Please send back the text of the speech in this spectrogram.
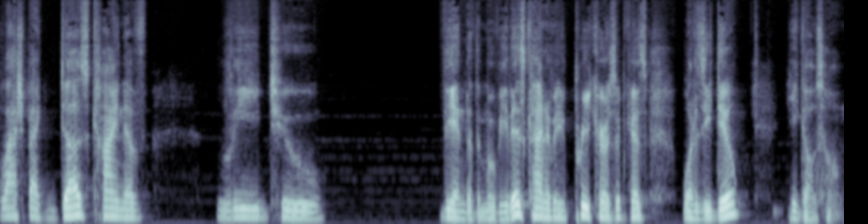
flashback does kind of lead to the end of the movie. It is kind of a precursor because what does he do? He goes home.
